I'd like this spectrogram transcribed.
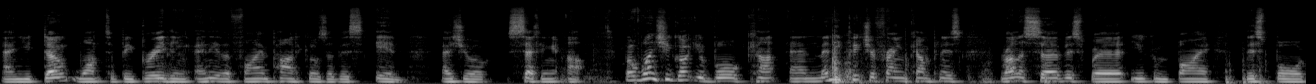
and you don't want to be breathing any of the fine particles of this in as you're setting it up. But once you've got your board cut and many picture frame companies run a service where you can buy this board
